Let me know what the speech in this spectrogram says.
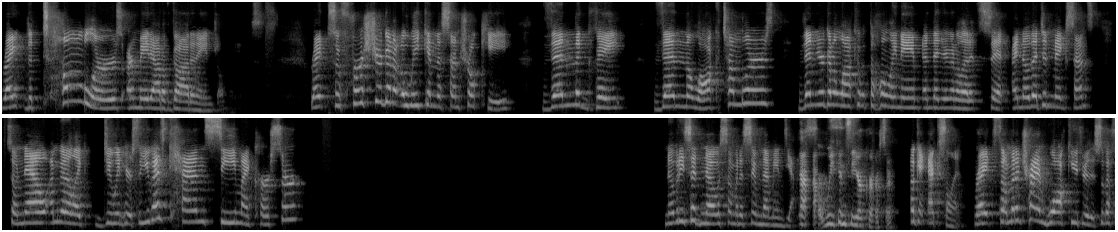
right? The tumblers are made out of God and angel names, right? So first you're going to awaken the central key, then the gate, then the lock tumblers, then you're going to lock it with the holy name, and then you're going to let it sit. I know that didn't make sense. So now I'm going to like do it here. So you guys can see my cursor. Nobody said no, so I'm gonna assume that means yes. Yeah, we can see your cursor. Okay, excellent. Right. So I'm gonna try and walk you through this. So the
